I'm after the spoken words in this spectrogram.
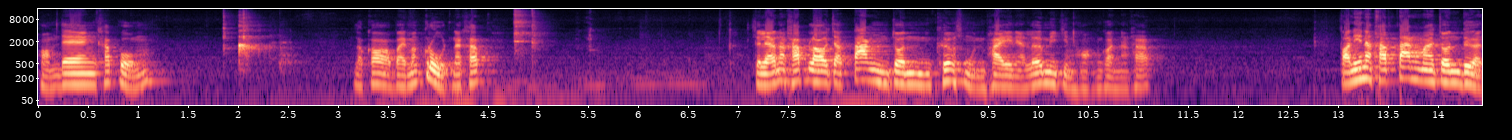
หอมแดงครับผม แล้วก็ใบมะกรูดนะครับ เสร็จแล้วนะครับเราจะตั้งจนเครื่องสมุนไพรเนี่ยเริ่มมีกลิ่นหอมก่อนนะครับ ตอนนี้นะครับตั้งมาจนเดือด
